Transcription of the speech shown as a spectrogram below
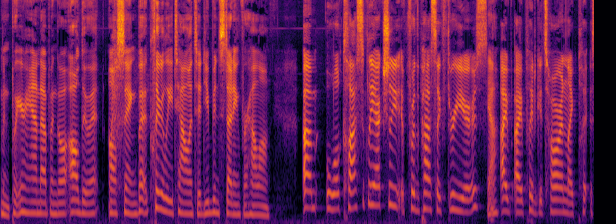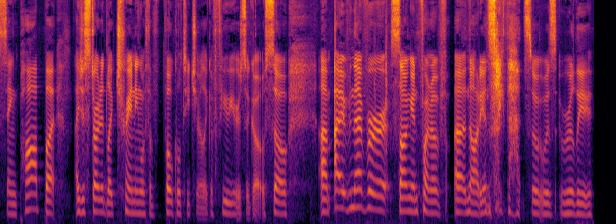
and put your hand up and go, "I'll do it, I'll sing." But clearly talented. You've been studying for how long? Um, well, classically, actually, for the past like three years, Yeah. I, I played guitar and like play, sang pop, but I just started like training with a vocal teacher like a few years ago. So um, I've never sung in front of an audience like that. So it was really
